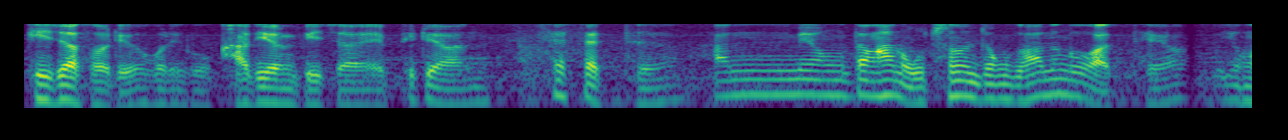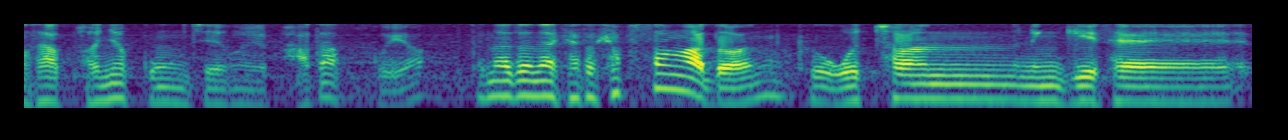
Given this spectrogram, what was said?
비자 서류 그리고 가디언 비자에 필요한 세 세트 한 명당 한 5천 원 정도 하는 것 같아요. 영사 번역 공증을 받았고요. 그나저나 계속 협상하던 그 5천 링깃에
